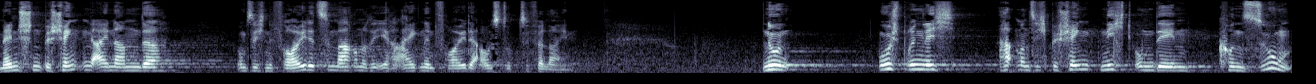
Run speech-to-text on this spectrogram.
Menschen beschenken einander, um sich eine Freude zu machen oder ihrer eigenen Freude Ausdruck zu verleihen. Nun, ursprünglich hat man sich beschenkt nicht um den Konsum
